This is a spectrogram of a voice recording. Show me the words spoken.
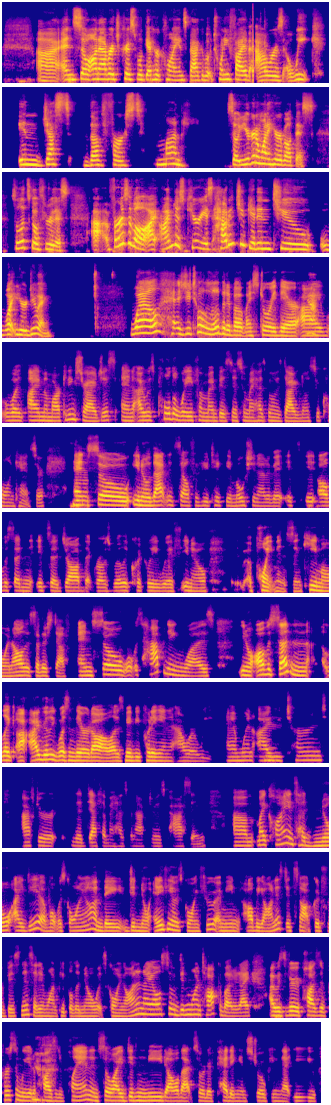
Uh, and so, on average, Kris will get her clients back about 25 hours a week in just the first month. So, you're going to want to hear about this. So let's go through this. Uh, first of all, I, I'm just curious, how did you get into what you're doing? Well, as you told a little bit about my story there, yeah. I was I'm a marketing strategist and I was pulled away from my business when my husband was diagnosed with colon cancer. Mm-hmm. And so, you know, that in itself if you take the emotion out of it, it's it all of a sudden it's a job that grows really quickly with, you know, appointments and chemo and all this other stuff. And so what was happening was you know, all of a sudden, like I, I really wasn't there at all. I was maybe putting in an hour a week. And when I mm. returned after the death of my husband, after his passing, um, my clients had no idea of what was going on. They didn't know anything I was going through. I mean, I'll be honest, it's not good for business. I didn't want people to know what's going on. And I also didn't want to talk about it. I, I was a very positive person. We had a positive plan. And so I didn't need all that sort of petting and stroking that you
